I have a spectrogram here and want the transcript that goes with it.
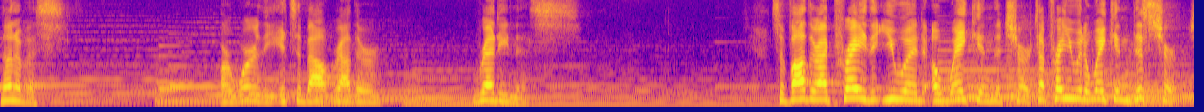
none of us are worthy. It's about rather readiness. So, Father, I pray that you would awaken the church. I pray you would awaken this church.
